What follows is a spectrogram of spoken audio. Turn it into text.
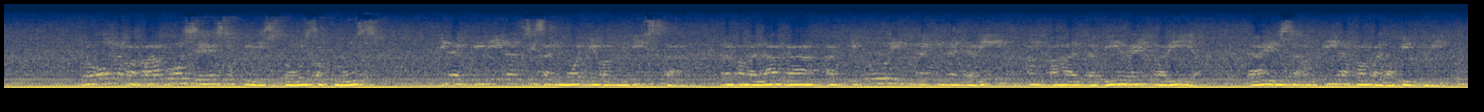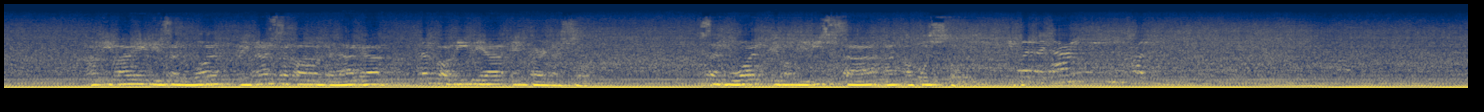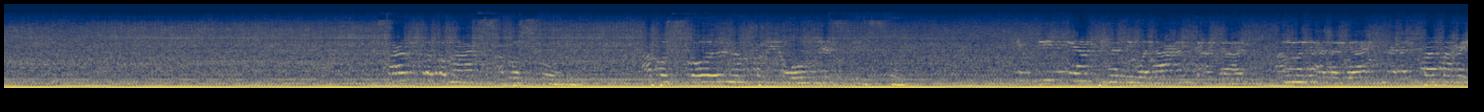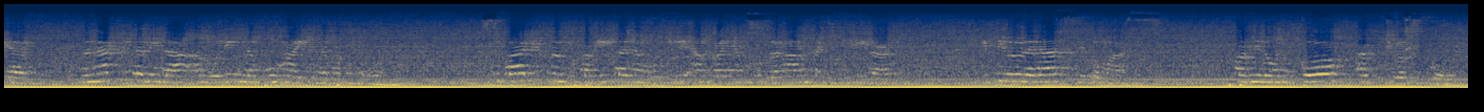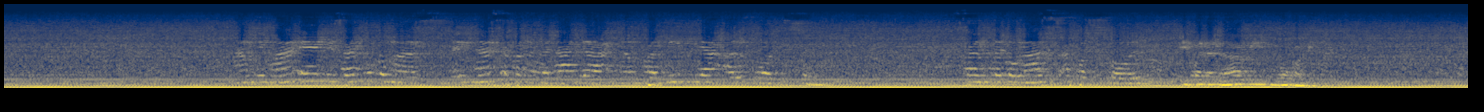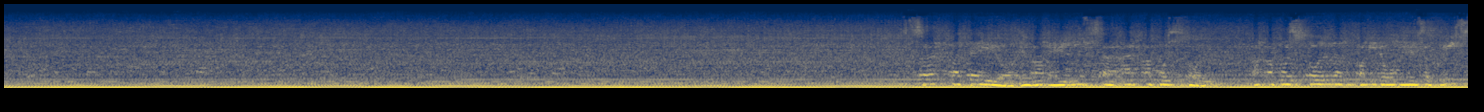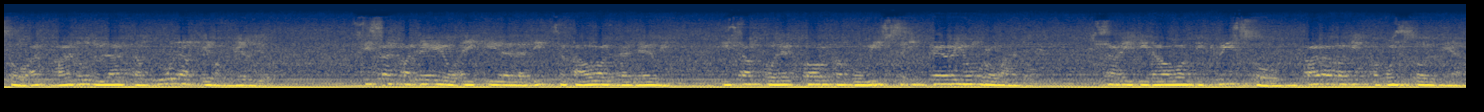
Noong nakapako si Yeso Cristo sa krus, pinagpilinan si San Juan Evangelista na pangalaga at ituring na ina niya rin ang mahal na Birhen Maria dahil sa ang pinakamalapit rito. Ang imahe ni San Juan ay nasa pangangalaga ng pamilya Encarnacion. San Juan Evangelista ang apostol. ipanalangin mo kami. Santo Tomas Apostol, Apostol ng Panginoong Jesucristo. Hindi niya pinaniwalaan kaagad ang mga alagad na nagpapahayag na nakita nila ang muling nabuhay na Panginoon. Subalit nang ipakita ng muli ang kanyang sobrang tagiliran, itinulalas ni Tomas, Panginoon ko at Diyos ko. Ang imahe ni Santo Tomas ay nasa pangangalaga ng pamilya Alfonso. Santo Tomas Apostol, Ipanalangin mo kami. San Mateo, Evangelista at Apostol, ang apostol ng Panginoong Heso Kristo at manunulat ng unang Ebanghelyo. Si San Mateo ay kilala din sa tawag na Levi, isang kolektor ng buwis sa Imperyong Romano. Siya ay tinawag ni Kristo para maging apostol niya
